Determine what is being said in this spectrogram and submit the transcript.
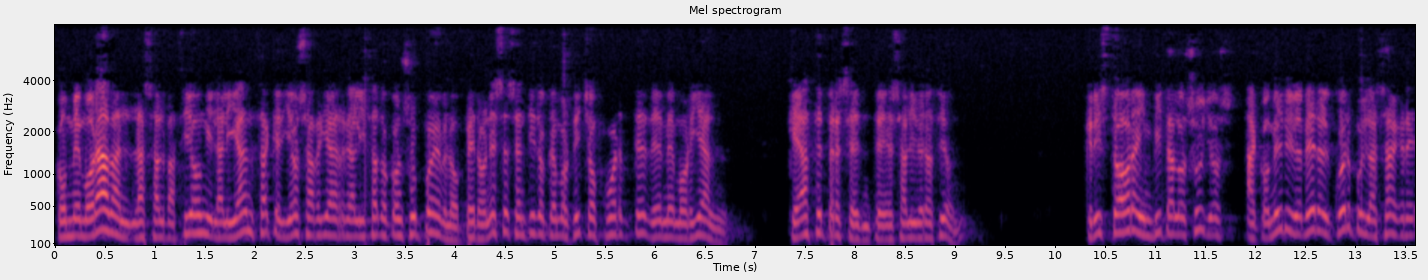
conmemoraban la salvación y la alianza que Dios había realizado con su pueblo, pero en ese sentido que hemos dicho fuerte de memorial, que hace presente esa liberación. Cristo ahora invita a los suyos a comer y beber el cuerpo y la sangre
